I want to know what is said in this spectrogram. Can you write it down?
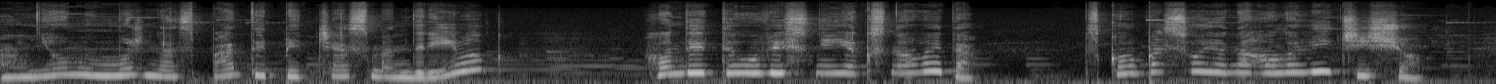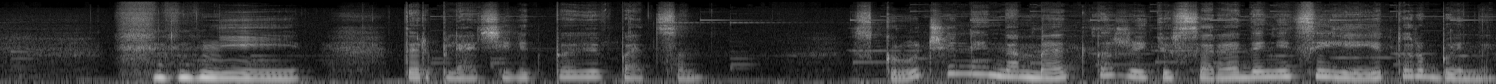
У ньому можна спати під час мандрівок? Ходити у вісні, як сновида? З ковбасою на голові чи що? Ні, терпляче відповів Петсон. Скручений намет лежить усередині цієї торбини.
